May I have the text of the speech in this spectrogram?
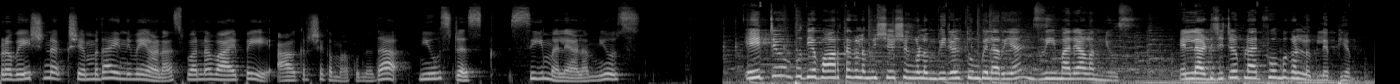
പ്രവേശന ക്ഷമത എന്നിവയാണ് സ്വർണ വായ്പയെ ആകർഷകമാക്കുന്നത്. News desk C Malayalam news. ഏറ്റവും പുതിയ വാർത്തകളും വിശേഷങ്ങളും വിരൽ തുമ്പിലറിയാൻ സി മലയാളം ന്യൂസ്. എല്ലാ ഡിജിറ്റൽ പ്ലാറ്റ്ഫോമുകളിലും ലഭ്യം.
